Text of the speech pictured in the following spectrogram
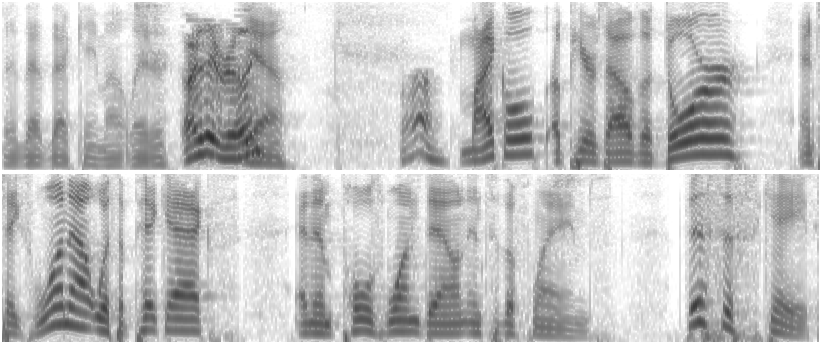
Uh, That that came out later. Are they really? Yeah. Wow. Michael appears out of the door and takes one out with a pickaxe and then pulls one down into the flames. This escape.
